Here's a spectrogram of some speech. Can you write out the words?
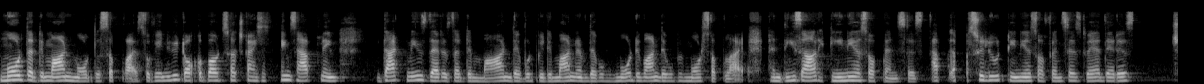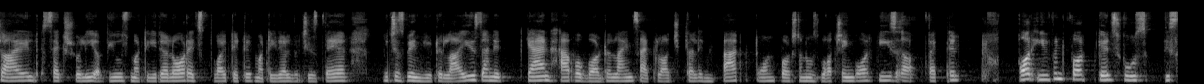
More the demand more the supply. So when we talk about such kinds of things happening that means there is a demand there would be demand and there would be more demand there would be more supply. And these are heinous offenses absolute heinous offenses where there is child sexually abused material or exploitative material which is there which is being utilized and it can have a borderline psychological impact on person who's watching or he's affected or even for kids whose these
